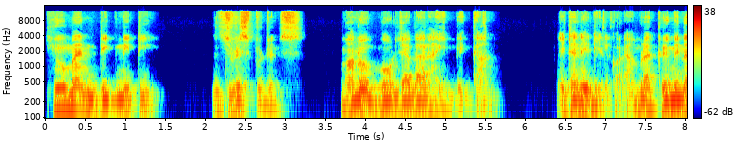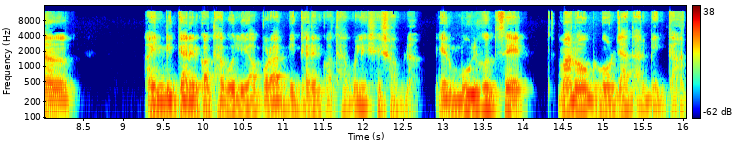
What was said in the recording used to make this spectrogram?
হিউম্যান ডিগনিটি জুরিসপ্রুডেন্স মানব মর্যাদার আইন বিজ্ঞান, এটা নিয়ে ডিল করে। আমরা ক্রিমিনাল আইন বিজ্ঞানের কথা বলি, অপরাধ বিজ্ঞানের কথা বলি, সেসব না। এর মূল হচ্ছে মানব মর্যাদার বিজ্ঞান।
